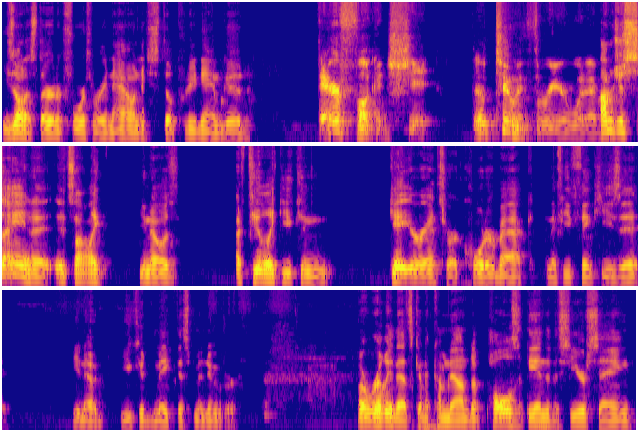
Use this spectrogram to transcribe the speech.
He's on his third or fourth right now, and he's still pretty damn good. They're fucking shit. They're two and three or whatever. I'm just saying it. It's not like you know I feel like you can get your answer at quarterback, and if you think he's it, you know, you could make this maneuver. But really, that's going to come down to Poles at the end of this year saying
